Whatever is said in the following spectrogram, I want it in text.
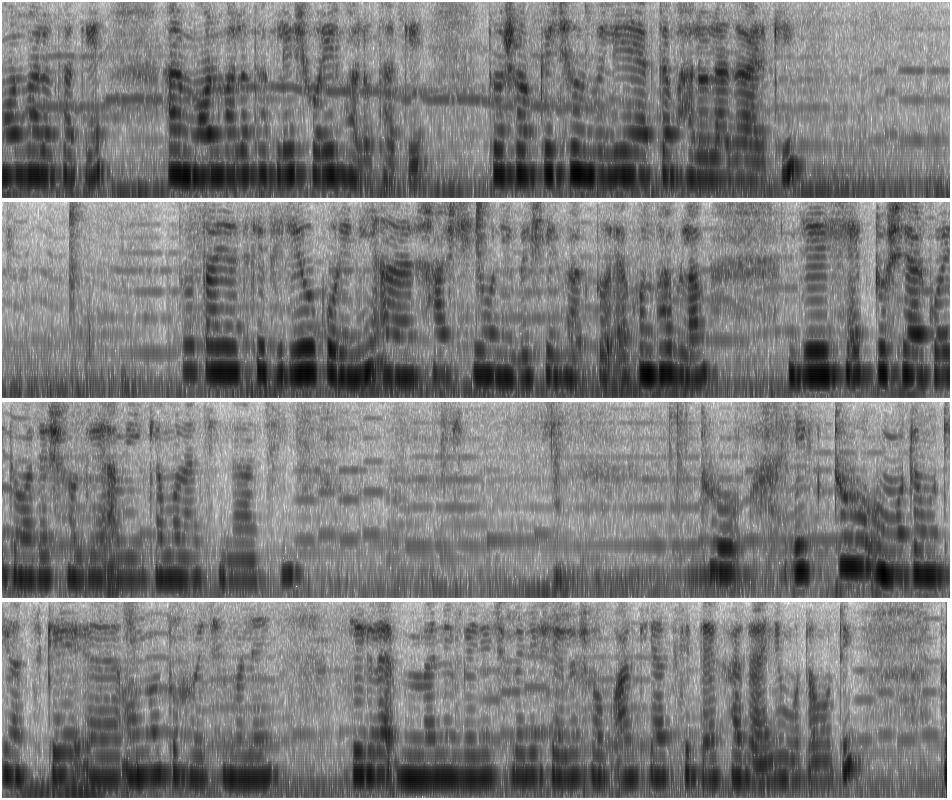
মন ভালো থাকে আর মন ভালো থাকলে শরীর ভালো থাকে। তো সব কিছু মিলিয়ে একটা ভালো লাগা আর কি। তো তাই আজকে ভিডিও করিনি আর হাসিও নি বেশিরভাগ। তো এখন ভাবলাম যে একটু শেয়ার করি তোমাদের সঙ্গে আমি কেমন আছি না আছি। তো একটু মোটামুটি আজকে উন্নত হয়েছে মানে যেগুলো মানে বেরিয়েছিল যে সেগুলো সব আর কি আজকে দেখা যায়নি মোটামুটি। তো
